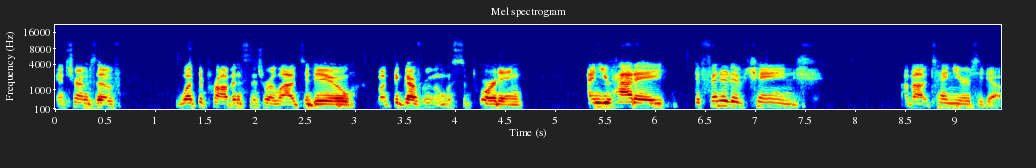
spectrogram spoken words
in terms of what the provinces were allowed to do, what the government was supporting. And you had a definitive change about 10 years ago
